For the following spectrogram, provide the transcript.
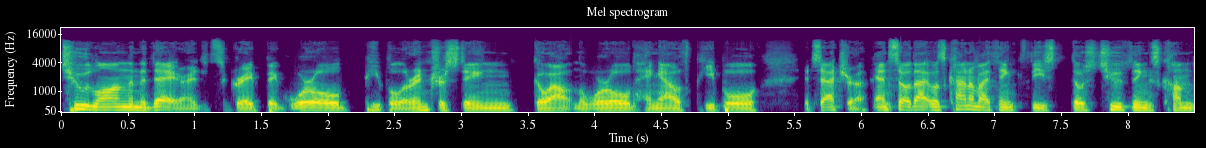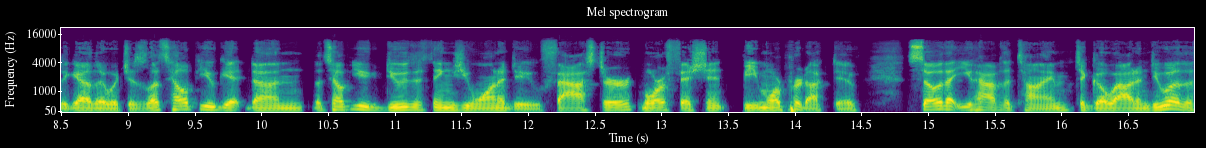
too long in the day right? It's a great big world. People are interesting. Go out in the world hang out with people etc and so that was kind of i think these those two things come together which is let's help you get done. Let's help you do the things you want to do faster more efficient be more productive so that you have the time to go out and do other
